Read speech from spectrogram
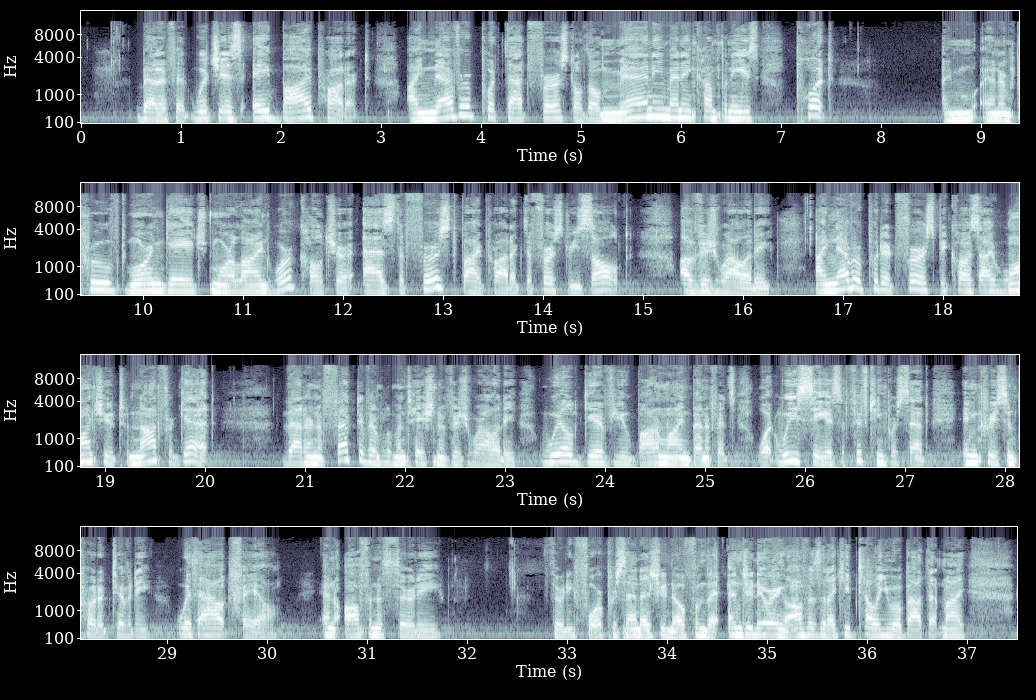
benefit, which is a byproduct. I never put that first, although many, many companies put an improved, more engaged, more aligned work culture as the first byproduct, the first result of visuality. I never put it first because I want you to not forget that an effective implementation of visuality will give you bottom line benefits. What we see is a 15% increase in productivity without fail and often a 30 34%, as you know, from the engineering office that I keep telling you about that my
